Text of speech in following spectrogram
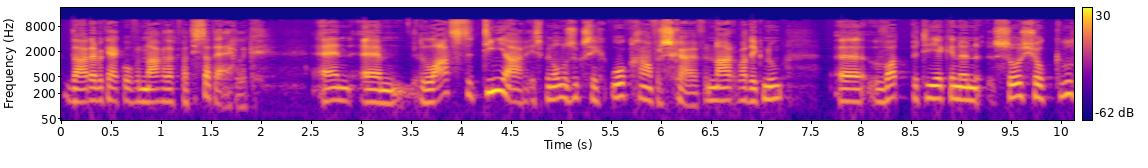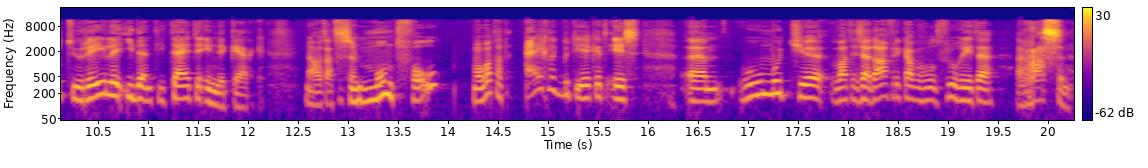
Daar heb ik eigenlijk over nagedacht, wat is dat eigenlijk? En ehm, de laatste tien jaar is mijn onderzoek zich ook gaan verschuiven naar wat ik noem uh, wat betekenen socioculturele identiteiten in de kerk? Nou, dat is een mond vol. Maar wat dat eigenlijk betekent is, um, hoe moet je, wat in Zuid-Afrika bijvoorbeeld vroeger heette, rassen.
